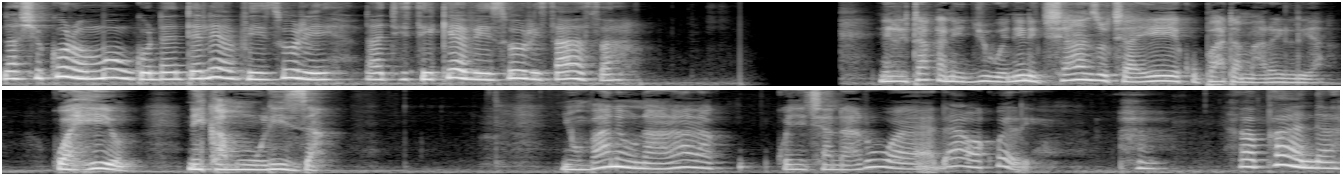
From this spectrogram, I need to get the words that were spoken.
nashukuru Mungu, naendelea vizuri, najisikia vizuri sasa. Nilitaka nijue nini chanzo cha yeye kupata malaria. Kwa hiyo nikamuuliza, nyumbani unalala kwenye chandarua ya dawa kweli? Hapana,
